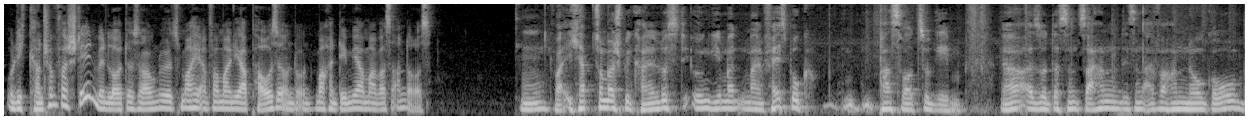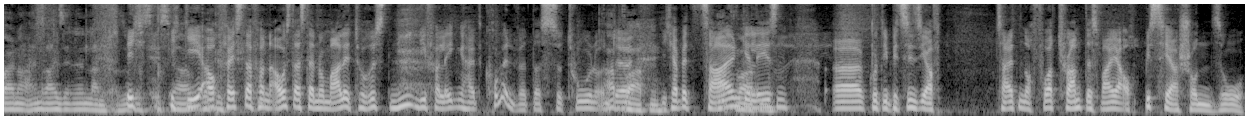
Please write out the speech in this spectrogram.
und ich kann schon verstehen, wenn Leute sagen, jetzt mache ich einfach mal ein Jahr Pause und, und mache in dem Jahr mal was anderes. Hm, weil ich habe zum Beispiel keine Lust, irgendjemandem mein Facebook-Passwort zu geben. Ja, also das sind Sachen, die sind einfach ein No-Go bei einer Einreise in ein Land. Also ich ich ja gehe auch fest davon aus, dass der normale Tourist nie in die Verlegenheit kommen wird, das zu tun. Und äh, ich habe jetzt Zahlen Abwarten. gelesen, äh, gut, die beziehen sich auf Zeiten noch vor Trump, das war ja auch bisher schon so,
